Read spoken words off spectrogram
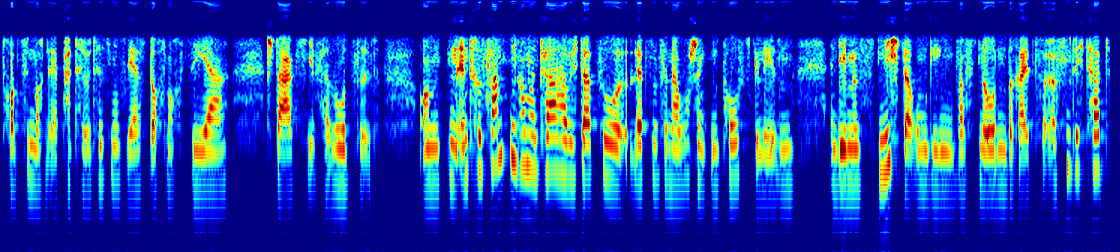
trotzdem noch der Patriotismus, der ist doch noch sehr stark hier verwurzelt. Und einen interessanten Kommentar habe ich dazu letztens in der Washington Post gelesen, in dem es nicht darum ging, was Snowden bereits veröffentlicht hat,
